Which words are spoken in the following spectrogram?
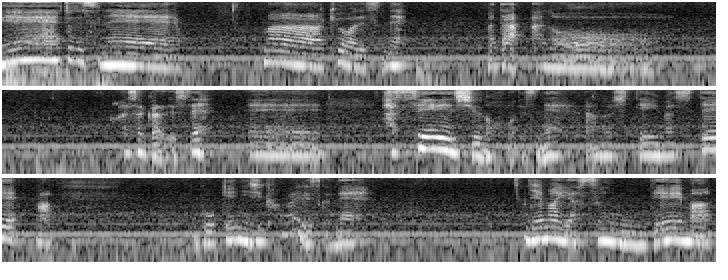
えー、っとですねまあ今日はですねまたあのー、朝からですね、えー、発声練習の方ですねあのしていましてまあ合計2時間ぐらいですかね。でまあ休んでまあ考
